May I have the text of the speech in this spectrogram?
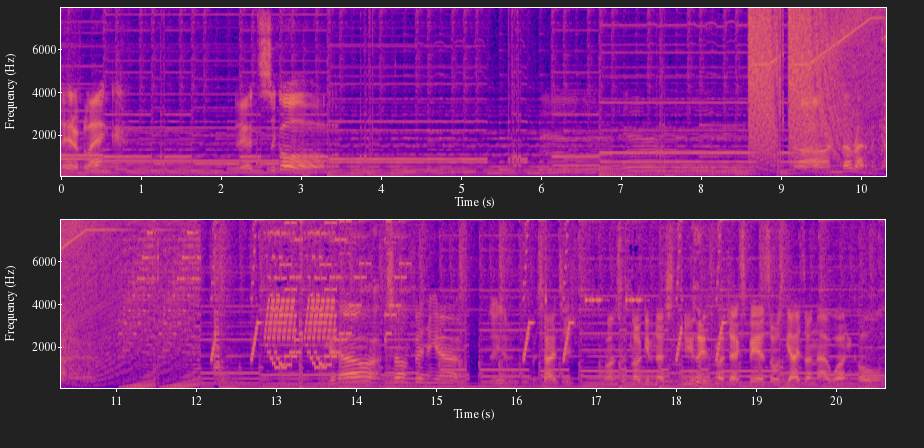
Later, Blank. Let's go! And a random You know, something here, besides these monsters not giving us nearly as much XP as those guys on that one cold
